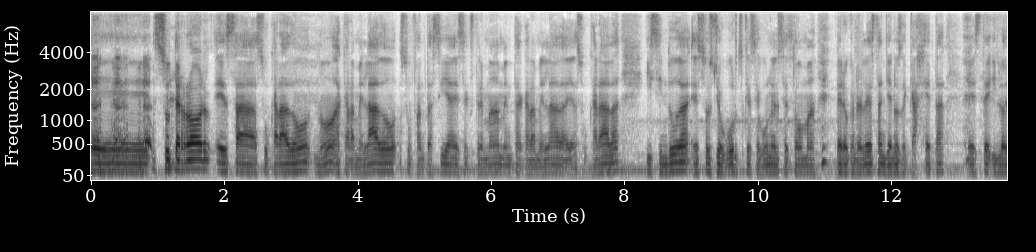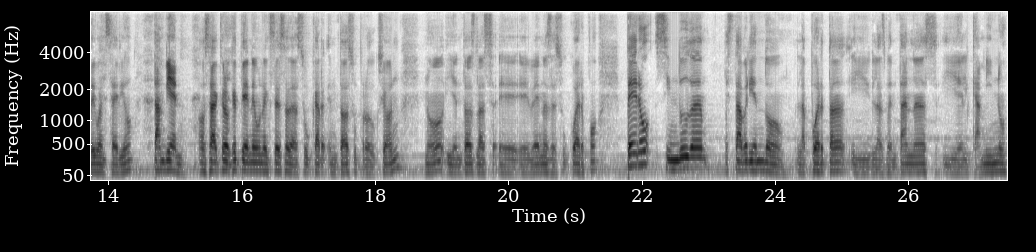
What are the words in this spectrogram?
Eh, su terror es azucarado, ¿no? Acaramelado, su fantasía es extremadamente acaramelada y azucarada, y sin duda esos yogurts que según él se toma, pero que en realidad están llenos de cajeta, este, y lo digo en serio, también. O sea, creo que tiene un exceso de azúcar en toda su producción, ¿no? Y en todas las eh, eh, venas de su cuerpo, pero sin duda está abriendo la puerta y las ventanas y el camino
